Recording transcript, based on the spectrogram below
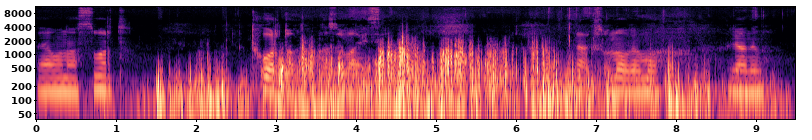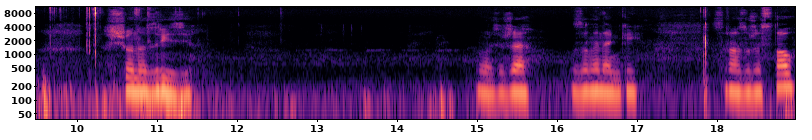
Це у нас сорт Тхорто називається. Так, суновимо, глянемо, що на зрізі. Ось вже зелененький зразу же став.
